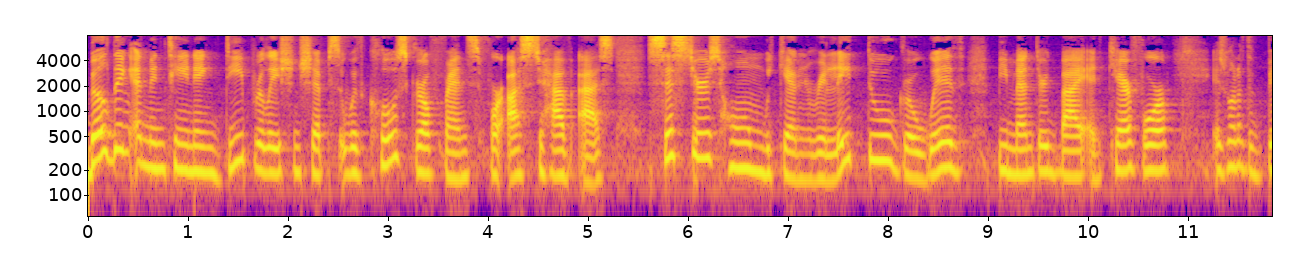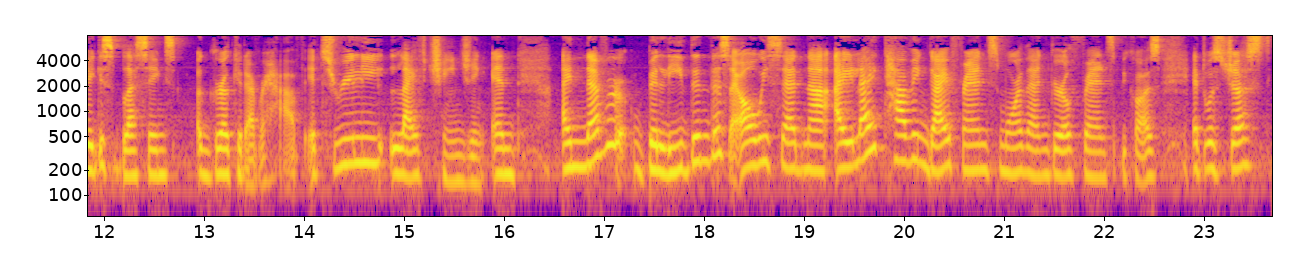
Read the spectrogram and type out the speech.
building and maintaining deep relationships with close girlfriends for us to have as sisters whom we can relate to, grow with, be mentored by, and care for is one of the biggest blessings a girl could ever have. It's really life changing. And I never believed in this. I always said, nah, I liked having guy friends more than girlfriends because it was just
